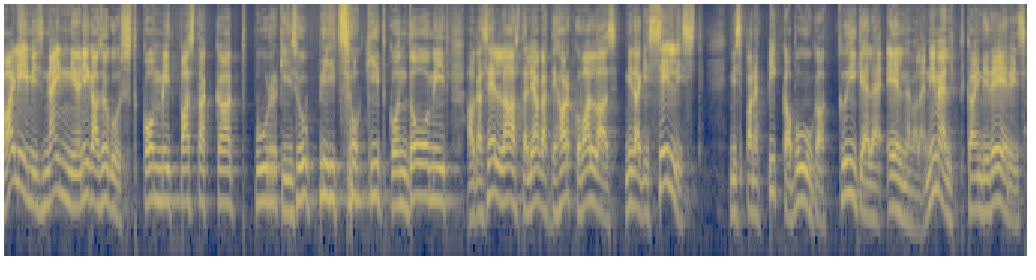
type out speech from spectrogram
valimisnänni on igasugust, kommid, pastakad, purgisupid, sokid, kondoomid, aga sel aastal jagati Harku vallas midagi sellist, mis paneb pika puuga kõigele eelnevale. nimelt kandideeris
